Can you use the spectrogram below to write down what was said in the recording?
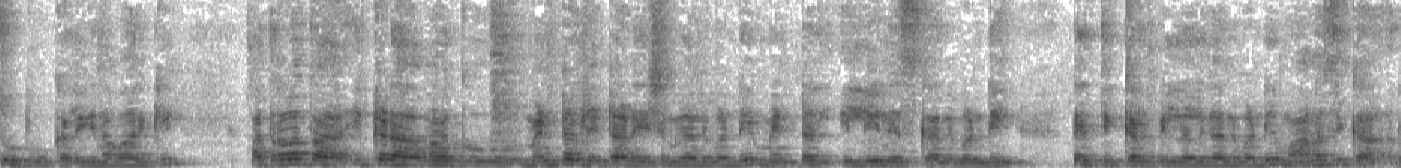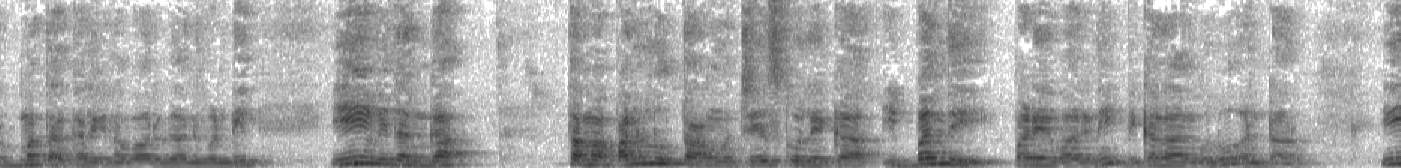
చూపు కలిగిన వారికి ఆ తర్వాత ఇక్కడ మనకు మెంటల్ రిటార్డేషన్ కానివ్వండి మెంటల్ ఇల్లీనెస్ కానివ్వండి అంటే తిక్కల పిల్లలు కానివ్వండి మానసిక రుగ్మత కలిగిన వారు కానివ్వండి ఈ విధంగా తమ పనులు తాము చేసుకోలేక ఇబ్బంది పడేవారిని వికలాంగులు అంటారు. ఈ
